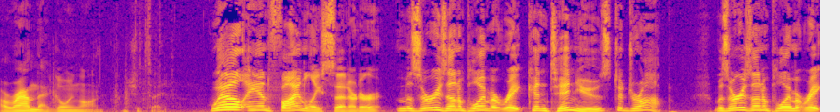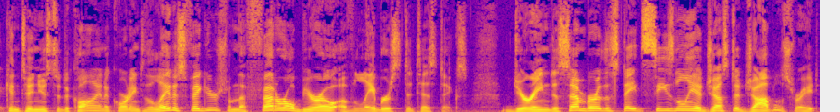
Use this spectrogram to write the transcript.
around that going on, I should say. Well, and finally, Senator, Missouri's unemployment rate continues to drop. Missouri's unemployment rate continues to decline according to the latest figures from the Federal Bureau of Labor Statistics. During December, the state's seasonally adjusted jobless rate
